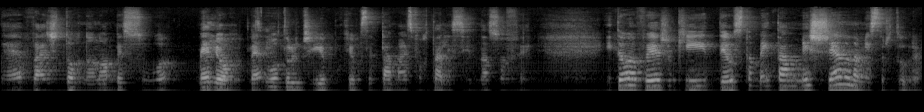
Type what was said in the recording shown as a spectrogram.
né, vai te tornando uma pessoa melhor né, no outro dia, porque você está mais fortalecido na sua fé. Então eu vejo que Deus também está mexendo na minha estrutura.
